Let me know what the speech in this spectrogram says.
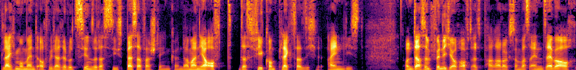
gleichen Moment auch wieder reduzieren, sodass sie es besser verstehen können, da man ja oft das viel komplexer sich einliest. Und das empfinde ich auch oft als Paradoxon, was einen selber auch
